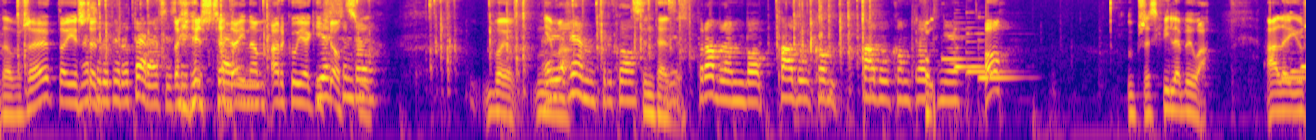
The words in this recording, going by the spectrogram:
Dobrze, to jeszcze, Znaczy dopiero teraz to jesteśmy jeszcze daj nam Arku jakiś Jest odsłuch. synte- Bo nie ja ma. wiem, tylko syntezy. jest problem, bo padł, kom, padł kompletnie. O! Przez chwilę była. Ale już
